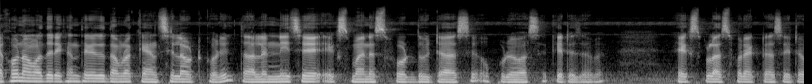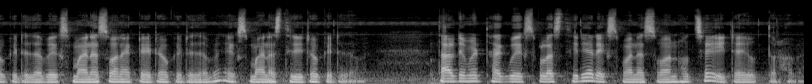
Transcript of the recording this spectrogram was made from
এখন আমাদের এখান থেকে যদি আমরা ক্যান্সেল আউট করি, তাহলে নিচে এক্স মাইনাস ফোর দুইটা আছে, উপরেও আছে, কেটে যাবে। এক্স প্লাস ফোর একটা আছে, এটাও কেটে যাবে। এক্স মাইনাস ওয়ান একটা, এটাও কেটে যাবে। এক্স মাইনাস থ্রিটাও কেটে যাবে। তা আলটিমেট থাকবে এক্স প্লাস থ্রি আর এক্স মাইনাস ওয়ান হচ্ছে এইটাই উত্তর হবে।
